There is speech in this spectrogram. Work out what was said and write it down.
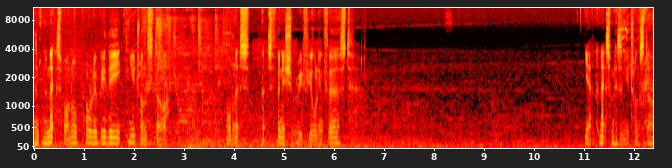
The, the next one will probably be the neutron star. Well, let's let's finish refueling first. Yeah, the next one is a neutron star.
